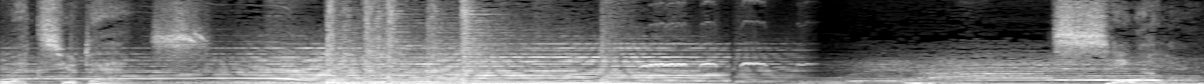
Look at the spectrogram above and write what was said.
makes you dance. Sing along.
